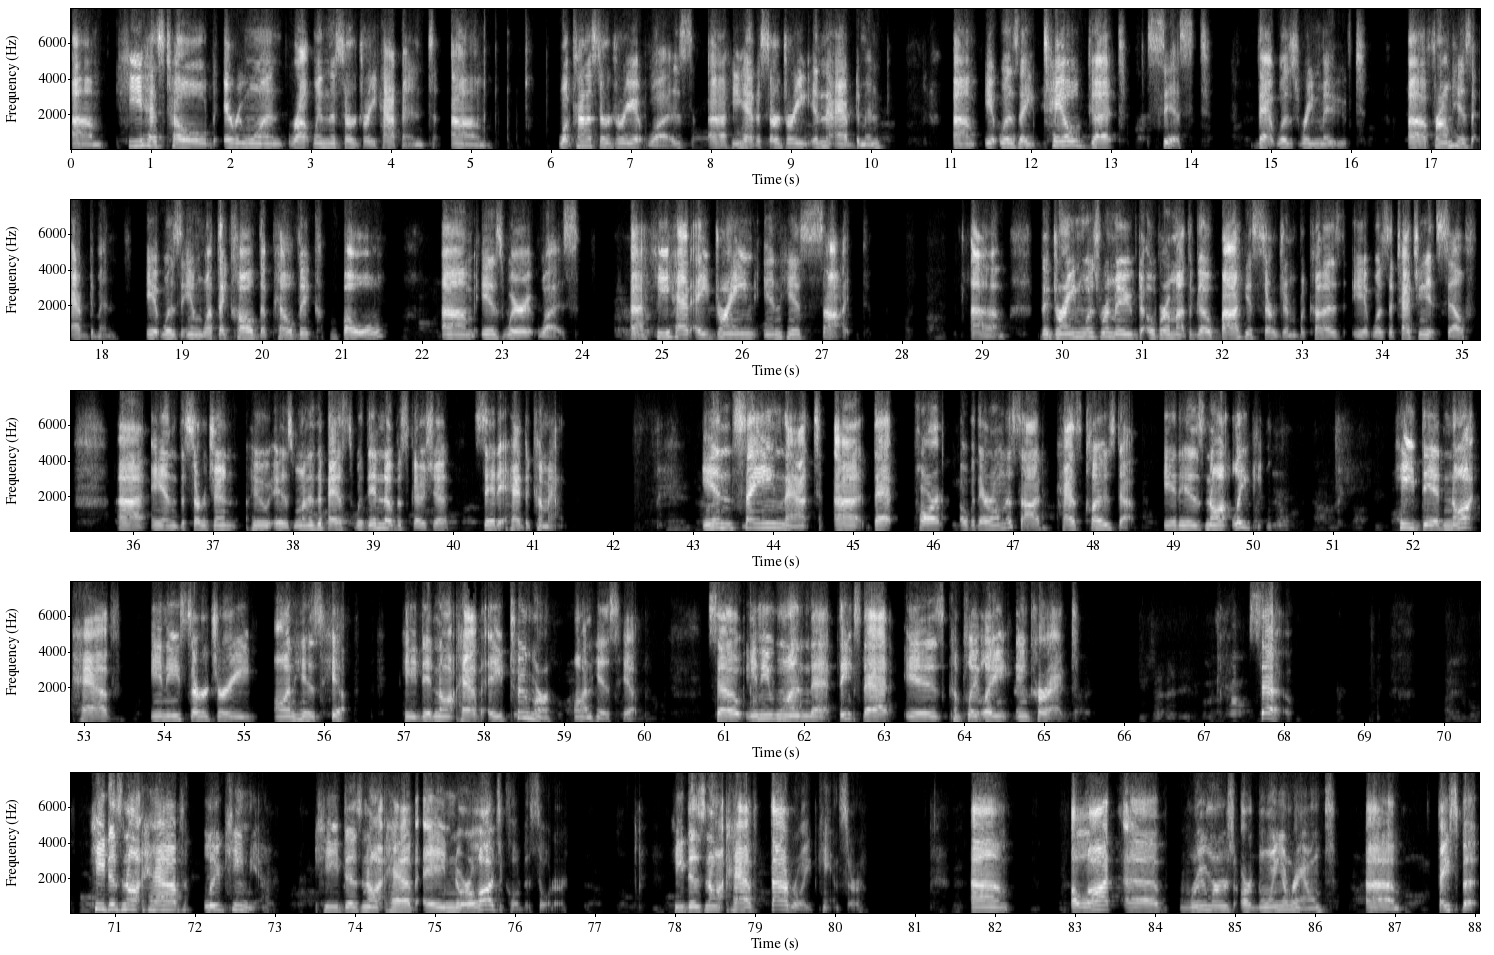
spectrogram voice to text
um, he has told everyone right when the surgery happened um, what kind of surgery it was. Uh, he had a surgery in the abdomen. Um, it was a tail gut cyst that was removed uh, from his abdomen. It was in what they called the pelvic bowl, um, is where it was. Uh, he had a drain in his side. Um, the drain was removed over a month ago by his surgeon because it was attaching itself Uh, and the surgeon, who is one of the best within Nova Scotia, said it had to come out. In saying that, uh, that part over there on the side has closed up. It is not leaking. He did not have any surgery on his hip. He did not have a tumor on his hip. So anyone that thinks that is completely incorrect. So he does not have leukemia. He does not have a neurological disorder. He does not have thyroid cancer. Um, a lot of rumors are going around. Um, Facebook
